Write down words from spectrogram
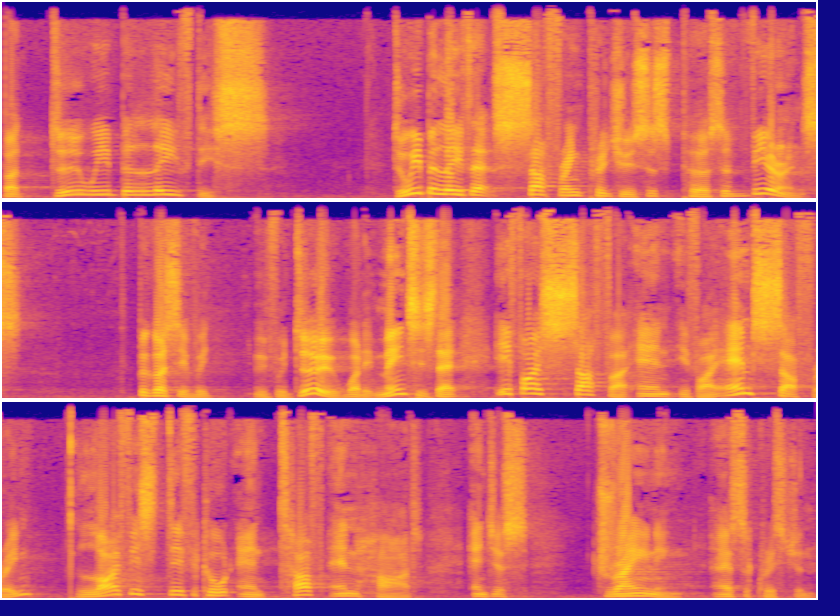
But do we believe this? Do we believe that suffering produces perseverance? Because if we, if we do, what it means is that if I suffer and if I am suffering, life is difficult and tough and hard and just draining as a Christian.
